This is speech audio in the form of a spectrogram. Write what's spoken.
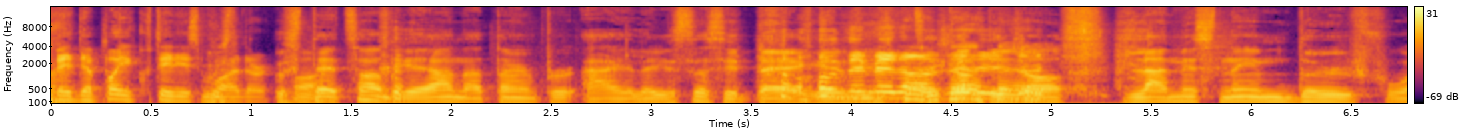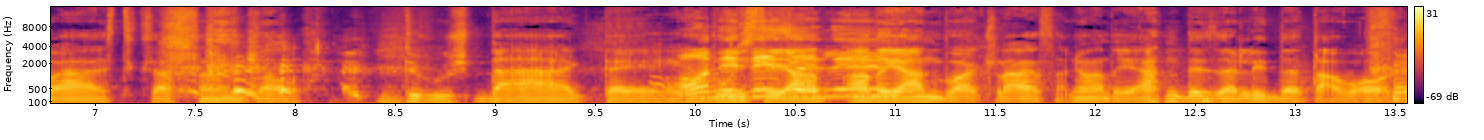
ben, de pas écouter les spoilers. Ou c'était ça, Andréane attend un peu. Ah, là, ça, c'est terrible. On est les deux. genre, je la misname deux fois, c'est que ça sonne genre douchebag, terrible. On est c'est An- désolé. Andréane Boisclair. Salut Andréane, désolé de t'avoir. là.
